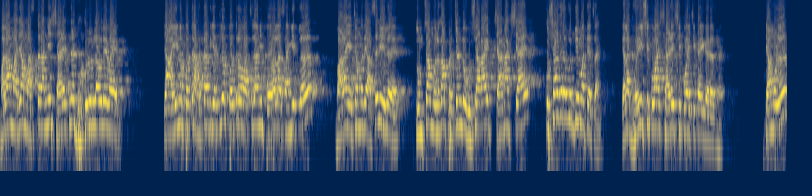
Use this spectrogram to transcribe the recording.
मला माझ्या मास्तरांनी शाळेतनं ढकलून लावले बाहेर. त्या आईनं पत्र हातात घेतलं पत्र वाचलं आणि पोराला सांगितलं बाळा याच्यामध्ये असं लिहिलंय तुमचा मुलगा प्रचंड हुशार आहे चाणाक्ष आहे कुशाग्र बुद्धिमत्तेचा आहे. त्याला घरी शिकवा शाळेत शिकवायची काही गरज नाही. त्यामुळं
